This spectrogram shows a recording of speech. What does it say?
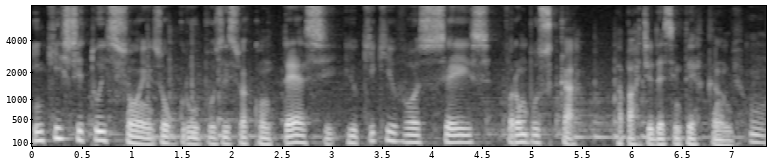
Em que instituições ou grupos isso acontece e o que, que vocês foram buscar a partir desse intercâmbio? Hum.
